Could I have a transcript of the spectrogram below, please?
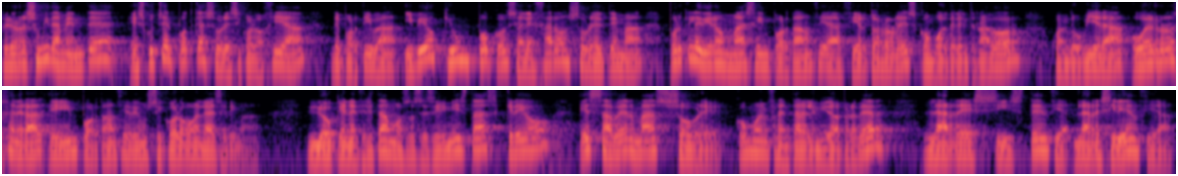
Pero resumidamente, escuché el podcast sobre psicología deportiva y veo que un poco se alejaron sobre el tema porque le dieron más importancia a ciertos roles como el del entrenador, cuando hubiera, o el rol general e importancia de un psicólogo en la esgrima. Lo que necesitamos los esgrimistas, creo, es saber más sobre cómo enfrentar el miedo a perder, la resistencia, la resiliencia,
